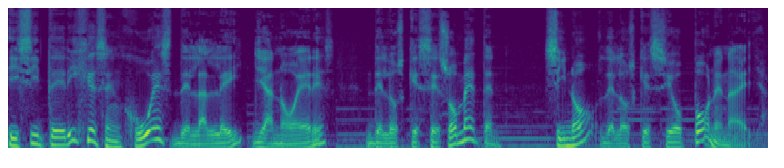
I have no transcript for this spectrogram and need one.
Y si te eriges en juez de la ley, ya no eres de los que se someten, sino de los que se oponen a ella.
